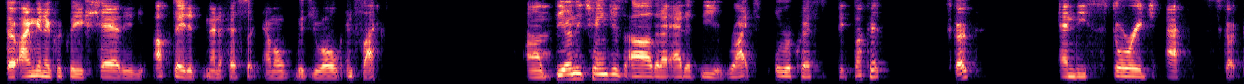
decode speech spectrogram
So I'm going to quickly share the updated manifest.yaml with you all in Slack. Um, the only changes are that I added the write pull request Bitbucket scope and the storage app scope.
